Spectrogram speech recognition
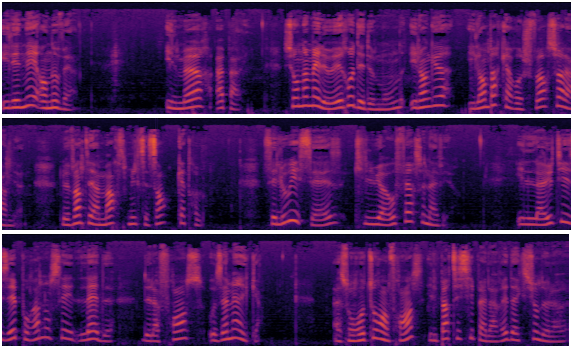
Il est né en Auvergne. Il meurt à Paris. Surnommé le héros des deux mondes, il, embarque à Rochefort sur l'Armione le 21 mars 1780. C'est Louis XVI qui lui a offert ce navire. Il l'a utilisé pour annoncer l'aide de la France aux Américains. À son retour en France, il participe à la rédaction de la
